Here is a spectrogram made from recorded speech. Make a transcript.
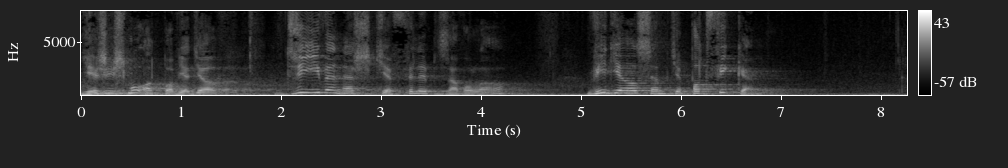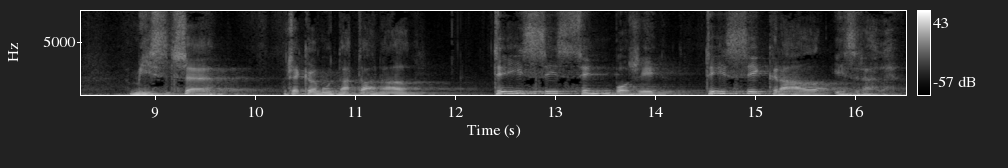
Ježíš mu odpověděl, dříve než tě Filip zavolal, viděl jsem tě pod fikem. Místře, řekl mu Natánael, ty jsi syn Boží, ty jsi král Izraele.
